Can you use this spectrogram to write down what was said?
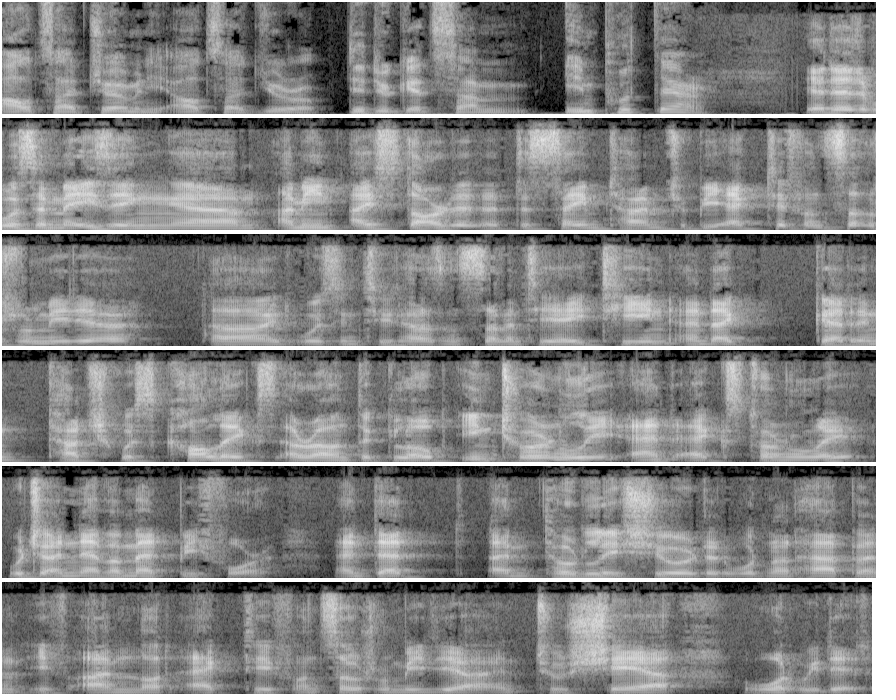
outside Germany, outside Europe? Did you get some input there? Yeah, that was amazing. Um, I mean, I started at the same time to be active on social media. Uh, it was in 2017 18, and I get in touch with colleagues around the globe, internally and externally, which I never met before. And that I'm totally sure that would not happen if I'm not active on social media and to share what we did.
